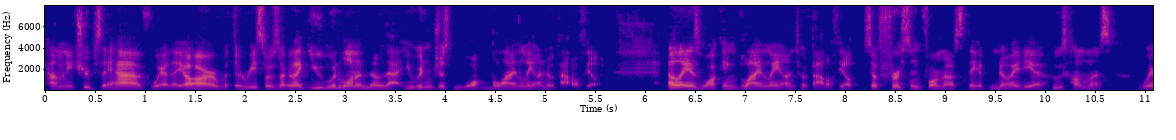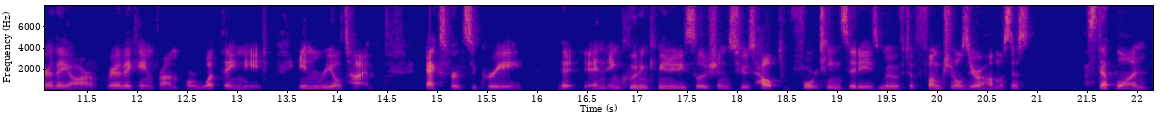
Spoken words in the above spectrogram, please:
How many troops they have, where they are, what their resources are. Like you would want to know that. You wouldn't just walk blindly onto a battlefield. LA is walking blindly onto a battlefield. So first and foremost, they have no idea who's homeless, where they are, where they came from, or what they need in real time. Experts agree that, and including Community Solutions, who's helped 14 cities move to functional zero homelessness. Step one,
